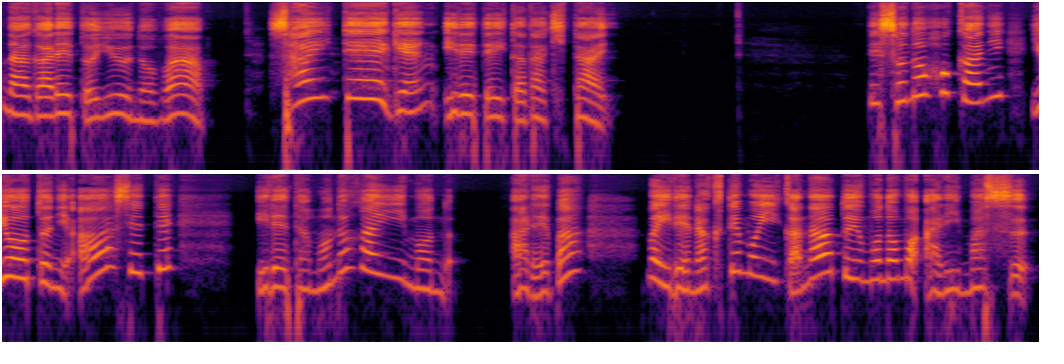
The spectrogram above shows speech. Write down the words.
の流れというのは最低限入れていただきたい。で、その他に用途に合わせて入れたものがいいものあれば、まあ、入れなくてもいいかなというものもあります。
